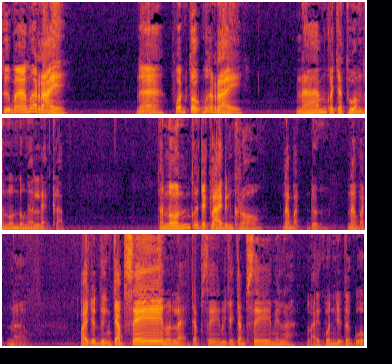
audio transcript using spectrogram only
คือมาเมื่อไรนะ ฝนตกเมื่อไรน้ำก็จะท่วมถนนตรงนั้นแหละครับ ถนนก็จะกลายเป็นคลองหน้าบัดดลหน้าบัดนาว ไปจนถึงจับเซนู่นแหละ จับเซรู้จักจับเซไหมล่ะ หลายคนอยู่ตะกัว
